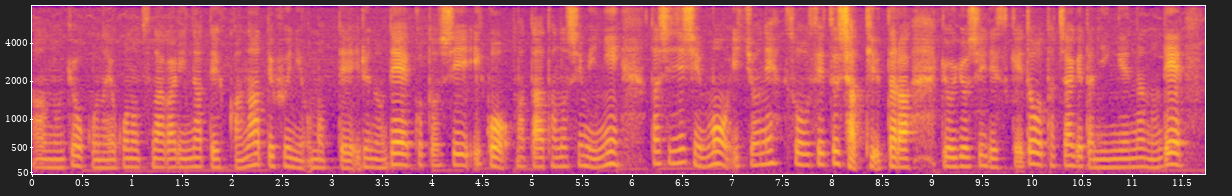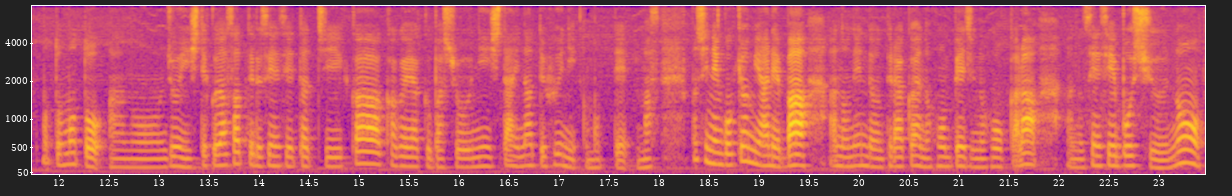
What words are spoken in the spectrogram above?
あの強固な横のつながりになっていくかなっていうふうに思っているので今年以降また楽しみに私自身も一応ね創設者って言ったら仰々しいですけど立ち上げた人間なのでもっともっとあのジョインしてくださってる先生たちが輝く場所にしたいなというふうに思っています。もしねご興味あればあの年度の寺子屋のホームページの方からあの先生募集の、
